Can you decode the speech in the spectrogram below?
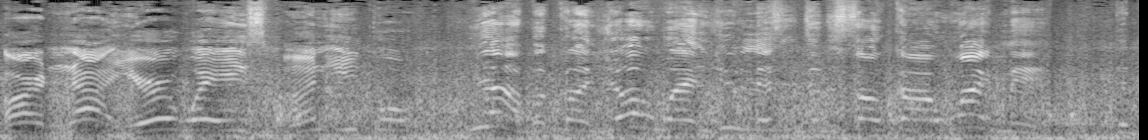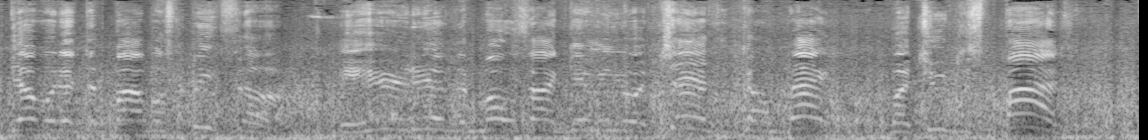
Are not your ways unequal? Yeah, because your ways, you listen to the so-called white man, the devil that the Bible speaks of. And here it is, the Most High giving you a chance to come back, but you despise it.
